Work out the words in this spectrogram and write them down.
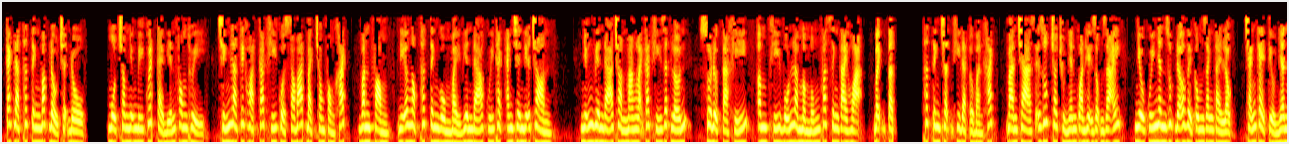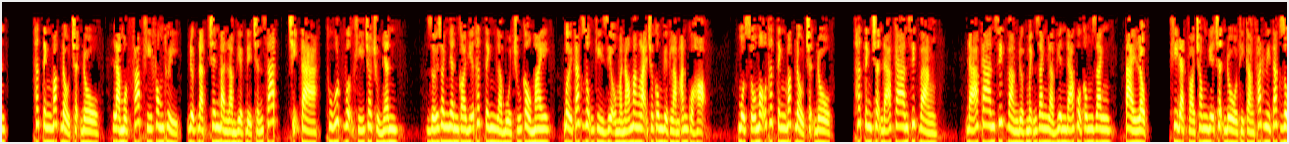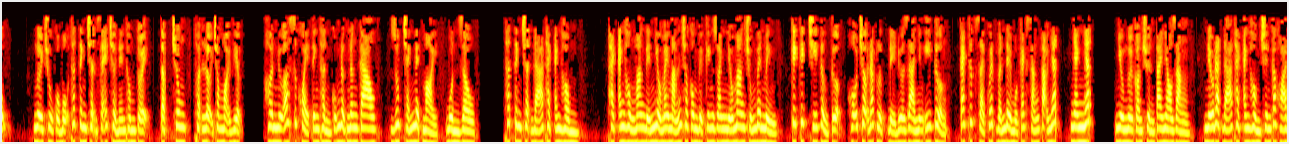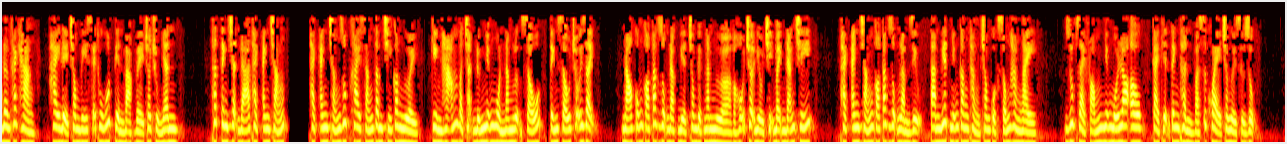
Cách đặt thất tinh bắt đầu trận đồ. Một trong những bí quyết cải biến phong thủy, chính là kích hoạt các khí của sao bát bạch trong phòng khách, văn phòng, đĩa ngọc thất tinh gồm 7 viên đá quý thạch anh trên đĩa tròn. Những viên đá tròn mang lại các khí rất lớn, xua được tà khí, âm khí vốn là mầm mống phát sinh tai họa, bệnh tật. Thất tinh trận khi đặt ở bàn khách, bàn trà sẽ giúp cho chủ nhân quan hệ rộng rãi, nhiều quý nhân giúp đỡ về công danh tài lộc, tránh kẻ tiểu nhân. Thất tinh bắt đầu trận đồ, là một pháp khí phong thủy, được đặt trên bàn làm việc để chấn sát, trị tà, thu hút vượng khí cho chủ nhân. Giới doanh nhân coi đĩa thất tinh là bùa chú cầu may, bởi tác dụng kỳ diệu mà nó mang lại cho công việc làm ăn của họ. Một số mẫu thất tinh bắt đầu trận đồ. Thất tinh trận đá can xít vàng. Đá can xít vàng được mệnh danh là viên đá của công danh, tài lộc. Khi đặt vào trong đĩa trận đồ thì càng phát huy tác dụng. Người chủ của bộ thất tinh trận sẽ trở nên thông tuệ, tập trung, thuận lợi trong mọi việc. Hơn nữa sức khỏe tinh thần cũng được nâng cao, giúp tránh mệt mỏi, buồn giàu. Thất tinh trận đá thạch anh hồng. Thạch anh hồng mang đến nhiều may mắn cho công việc kinh doanh nếu mang chúng bên mình, kích thích trí tưởng tượng, hỗ trợ đắc lực để đưa ra những ý tưởng, cách thức giải quyết vấn đề một cách sáng tạo nhất, nhanh nhất. Nhiều người còn truyền tai nhau rằng, nếu đặt đá thạch anh hồng trên các hóa đơn khách hàng, hay để trong ví sẽ thu hút tiền bạc về cho chủ nhân. Thất tinh trận đá thạch anh trắng. Thạch anh trắng giúp khai sáng tâm trí con người, kìm hãm và chặn đứng những nguồn năng lượng xấu, tính xấu trỗi dậy. Nó cũng có tác dụng đặc biệt trong việc ngăn ngừa và hỗ trợ điều trị bệnh đáng trí. Thạch anh trắng có tác dụng làm dịu, tan biết những căng thẳng trong cuộc sống hàng ngày. Giúp giải phóng những mối lo âu, cải thiện tinh thần và sức khỏe cho người sử dụng.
